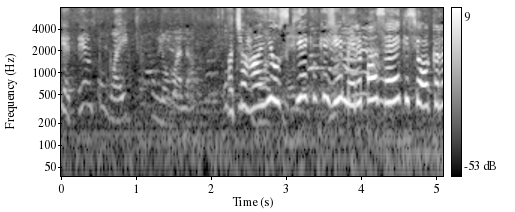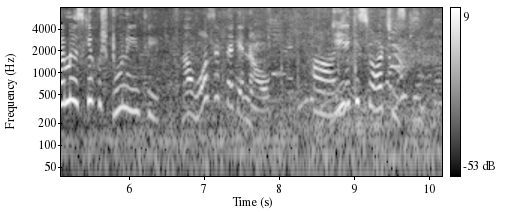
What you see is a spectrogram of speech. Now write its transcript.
कहते हैं उसको व्हाइट फूलों वाला। अच्छा हाँ ये उसकी है क्योंकि ये मेरे पास है किसी और कलर में इसकी खुशबू नहीं थी। हाँ हो सकता है कि ना हो। हाँ ये किसी और चीज़ की है।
